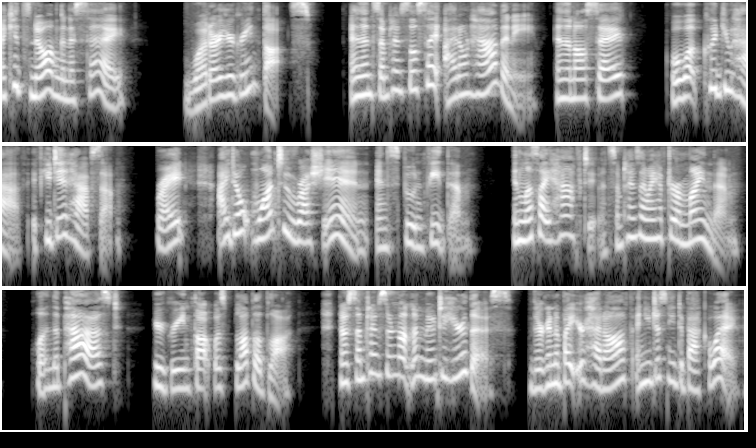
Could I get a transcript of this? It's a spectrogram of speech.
My kids know I'm going to say, What are your green thoughts? And then sometimes they'll say, I don't have any. And then I'll say, Well, what could you have if you did have some? Right? I don't want to rush in and spoon feed them unless I have to. And sometimes I might have to remind them, Well, in the past, your green thought was blah, blah, blah. Now, sometimes they're not in a mood to hear this. They're going to bite your head off and you just need to back away.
